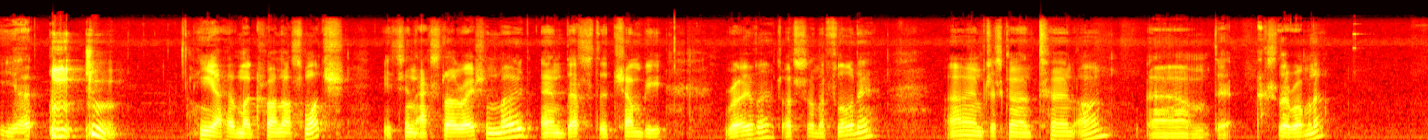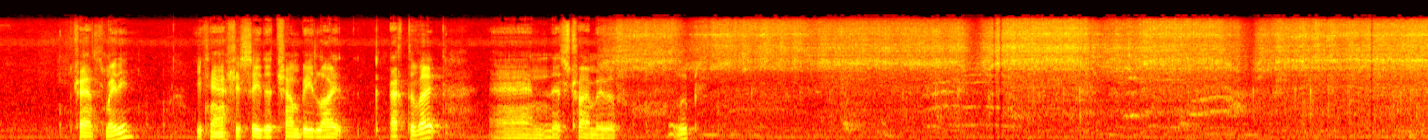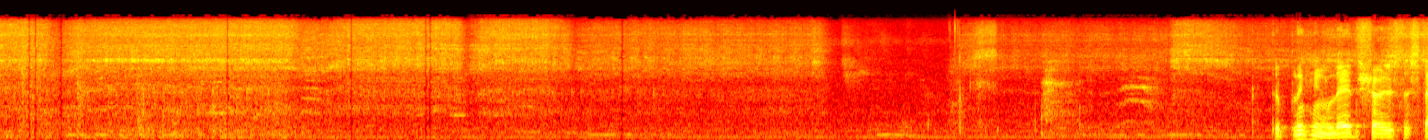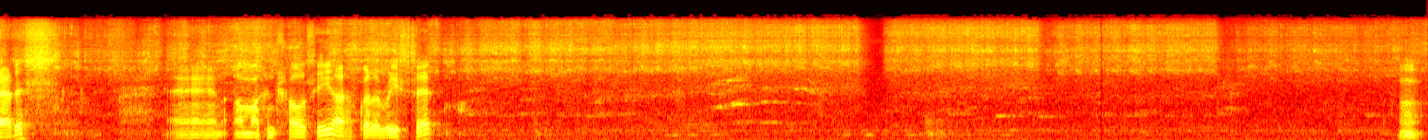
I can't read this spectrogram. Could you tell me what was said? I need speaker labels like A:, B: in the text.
A: Here, here I have my Chronos watch. It's in acceleration mode and that's the Chumby rover that's on the floor there. I'm just going to turn on um, the accelerometer transmitting. You can actually see the Chumby light activate and let's try move. Oops. The blinking LED shows the status and on my controls here I've got a reset hmm.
